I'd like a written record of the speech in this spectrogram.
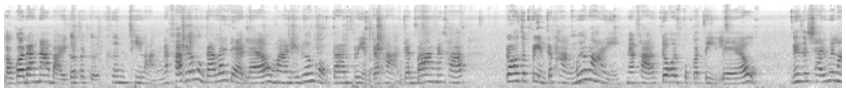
แล้วก็ด้านหน้าใบก็จะเกิดขึ้นทีหลังนะคะ เรื่องของการไล่แดดแล้วมาในเรื่องของการเปลี่ยนกระถางกันบ้างนะคะ เราจะเปลี่ยนกระถางเมื่อไหร่นะคะ โดยปกติแล้ว เนยจะใช้เวลา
